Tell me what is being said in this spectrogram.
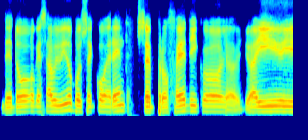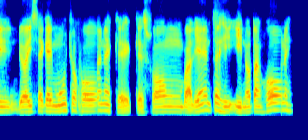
de todo lo que se ha vivido por ser coherente, ser profético. Yo, ahí, yo ahí sé que hay muchos jóvenes que, que son valientes y, y, no tan jóvenes.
